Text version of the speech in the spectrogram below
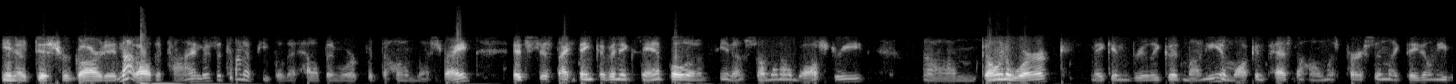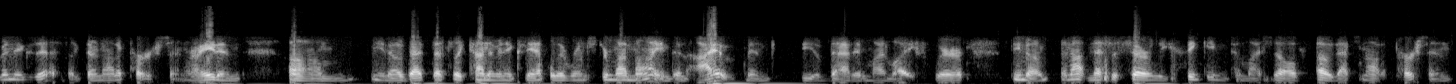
you know disregarded. Not all the time. There's a ton of people that help and work with the homeless right? It's just I think of an example of you know someone on Wall Street um going to work making really good money and walking past a homeless person like they don't even exist like they're not a person right? And um you know that that's like kind of an example that runs through my mind. And i have been guilty of that in my life where you know not necessarily thinking to myself oh that's not a person.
